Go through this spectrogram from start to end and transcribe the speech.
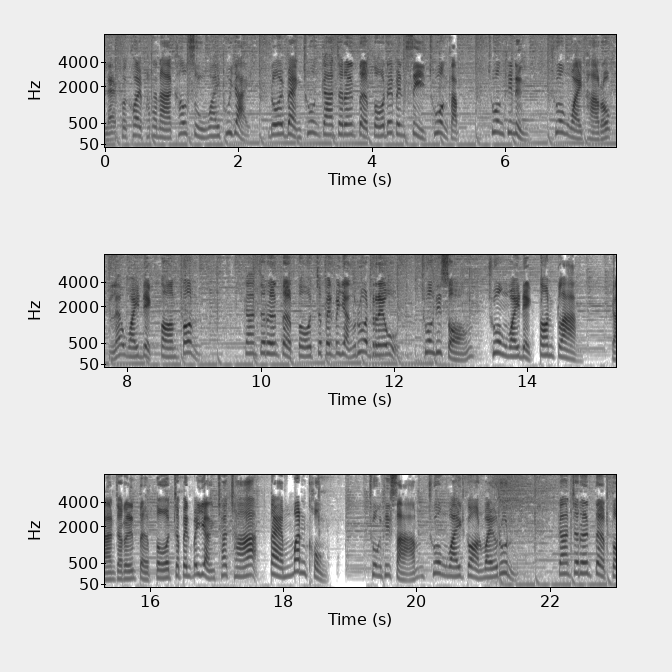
และค่อยๆพัฒนาเข้าสู่วัยผู้ใหญ่ โดยแบ่งช่วงการเจริญเติบโตได้เป็น 4 ช่วงครับ ช่วงที่ 1 ช่วงวัยทารกและวัยเด็กตอนต้น การเจริญเติบโตจะเป็นไปอย่างรวดเร็ว ช่วงที่ 2 ช่วงวัยเด็กตอนกลาง การเจริญเติบโตจะเป็นไปอย่างช้าๆ แต่มั่นคง ช่วงที่ 3 ช่วงวัยก่อนวัยรุ่น การเจริญเติบโต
